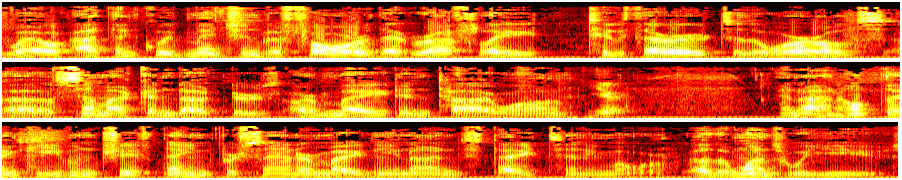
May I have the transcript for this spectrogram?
Well, I think we've mentioned before that roughly two thirds of the world's uh, semiconductors are made in Taiwan, Yep. and I don't think even fifteen percent are made in the United States anymore of the ones we use.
